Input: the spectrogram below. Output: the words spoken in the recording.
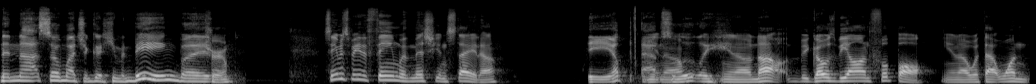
and not so much a good human being, but true. Seems to be the theme with Michigan State, huh? Yep, You know? absolutely. You know, not it goes beyond football. You know, with that one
